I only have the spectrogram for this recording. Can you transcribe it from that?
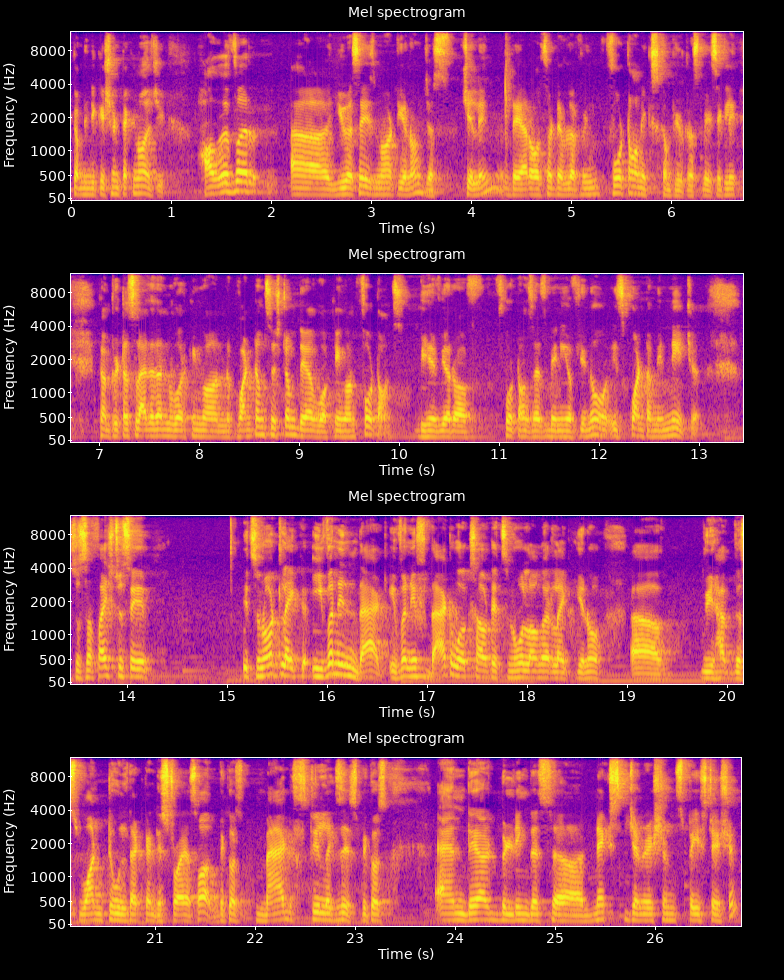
communication technology. However, uh, USA is not, you know, just chilling. They are also developing photonics computers. Basically, computers rather than working on quantum system, they are working on photons. Behavior of photons, as many of you know, is quantum in nature. So suffice to say, it's not like even in that even if that works out it's no longer like you know uh, we have this one tool that can destroy us all because mad still exists because and they are building this uh, next generation space station.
